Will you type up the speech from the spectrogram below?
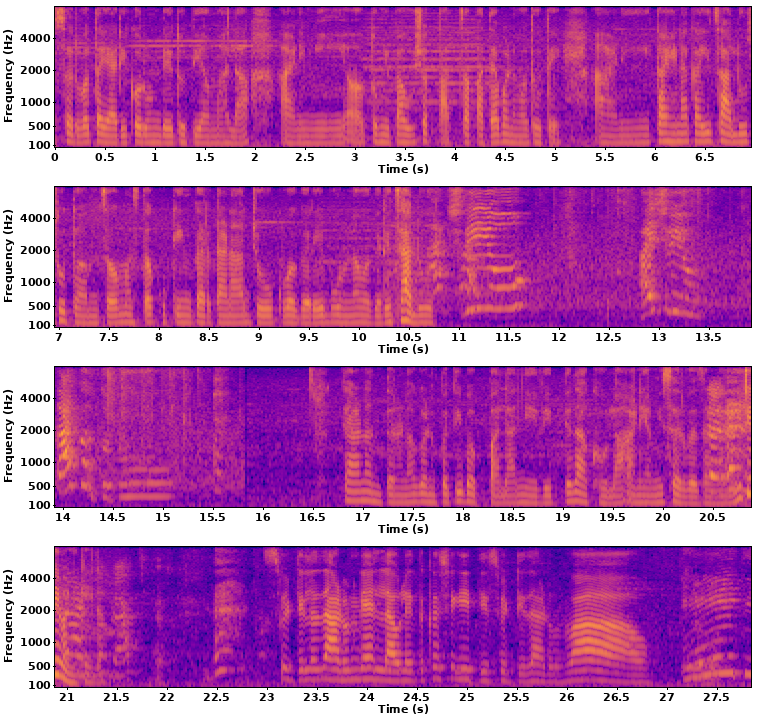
सर्व तयारी करून देत होती आम्हाला आणि मी तुम्ही पाहू शकता चपात्या बनवत होते. आणि काही ना काही चालूच होतं आमचं मस्त कुकिंग करताना जोक वगैरे बोलणं वगैरे चालू होतं. श्रीयू! आय श्रीयू काय करतो तू? त्यानंतरनं गणपती बाप्पाला नैवेद्य दाखवला आणि आम्ही सर्वजणांनी जेवण केलं. स्वीटीला झाडून घ्यायला लावले तर कशी घेते स्वीटी झाडून? वाव. ए ती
